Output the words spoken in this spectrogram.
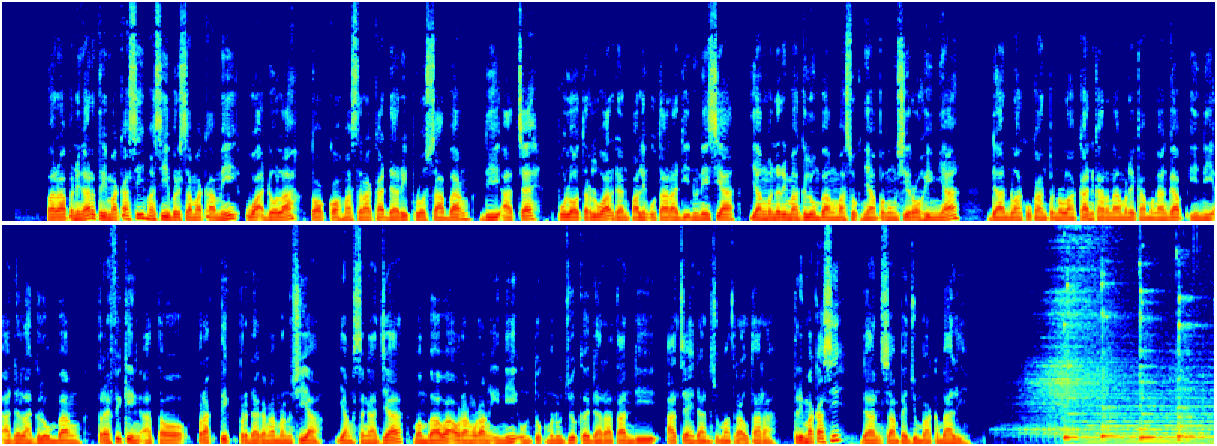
Para pendengar, terima kasih masih bersama kami, Wak Dolah, tokoh masyarakat dari Pulau Sabang di Aceh, pulau terluar dan paling utara di Indonesia yang menerima gelombang masuknya pengungsi Rohingya dan melakukan penolakan karena mereka menganggap ini adalah gelombang trafficking atau praktik perdagangan manusia yang sengaja membawa orang-orang ini untuk menuju ke daratan di Aceh dan Sumatera Utara. Terima kasih dan sampai jumpa kembali.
